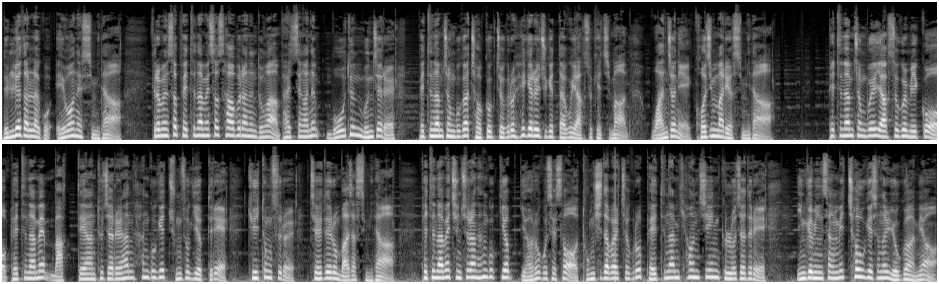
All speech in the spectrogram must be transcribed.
늘려달라고 애원했습니다. 그러면서 베트남에서 사업을 하는 동안 발생하는 모든 문제를 베트남 정부가 적극적으로 해결해 주겠다고 약속했지만 완전히 거짓말이었습니다. 베트남 정부의 약속을 믿고 베트남에 막대한 투자를 한 한국의 중소기업들이 뒤통수를 제대로 맞았습니다. 베트남에 진출한 한국 기업 여러 곳에서 동시다발적으로 베트남 현지인 근로자들이 임금 인상 및 처우 개선을 요구하며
